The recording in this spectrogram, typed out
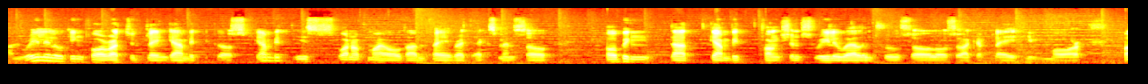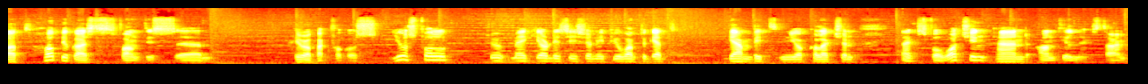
I'm really looking forward to playing Gambit because Gambit is one of my all-time favorite X-Men, so hoping that Gambit functions really well in True Solo so I can play him more. But hope you guys found this um, Hero Pack Focus useful to make your decision if you want to get Gambit in your collection. Thanks for watching and until next time.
